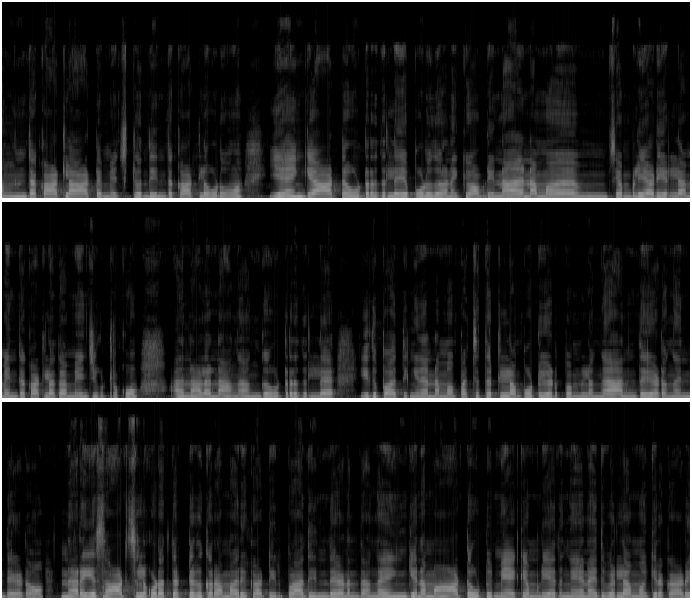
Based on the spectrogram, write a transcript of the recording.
அந்த காட்டில் ஆட்டை மேய்ச்சிட்டு வந்து இந்த காட்டில் விடுவோம். ஏன் இங்கே ஆட்டை விடுறதில்ல எப்பொழுது அணைக்கும் அப்படின்னா நம்ம செம்பிளியாடு எல்லாமே இந்த காட்டில் தான் மேய்ஞ்சிக்கிட்டு இருக்கோம் அதனால் நாங்கள் அங்கே விடுறதில்ல. இது பார்த்திங்கன்னா நம்ம பச்சை தட்டுலாம் போட்டு எடுப்போம் இல்லைங்க அந்த இடங்க இந்த இடம். நிறைய ஷார்ட்ஸில் கூட தட்டு இருக்கிற மாதிரி காட்டியிருப்பேன். அது இந்த இடம் தாங்க இங்கே நம்ம ஆட்டை விட்டு மேய்க்க முடியாதுங்க. ஏன்னா இது வெள்ளாமை வைக்கிற காடு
